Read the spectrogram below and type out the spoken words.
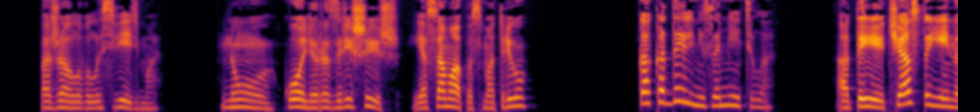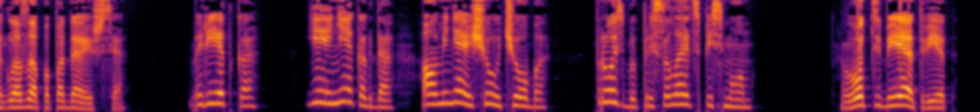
— пожаловалась ведьма. «Ну, коли разрешишь, я сама посмотрю». «Как Адель не заметила», а ты часто ей на глаза попадаешься? Редко. Ей некогда, а у меня еще учеба. Просьбы присылает с письмом. Вот тебе и ответ.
